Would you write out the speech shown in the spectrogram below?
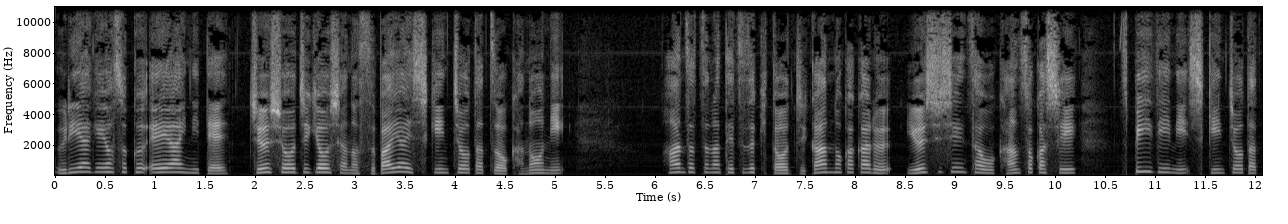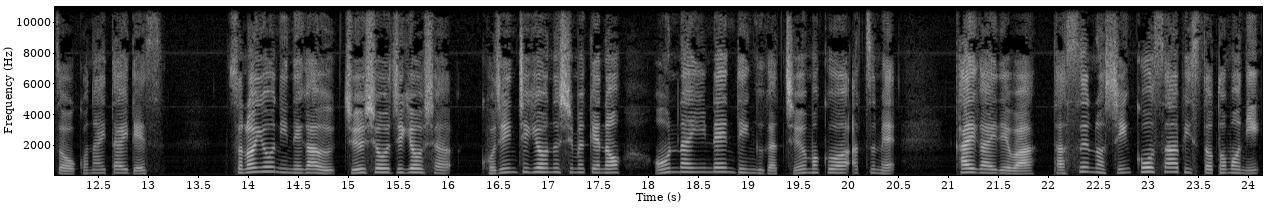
売上予測 AI にて中小事業者の素早い資金調達を可能に。煩雑な手続きと時間のかかる融資審査を簡素化しスピーディーに資金調達を行いたいです。そのように願う中小事業者個人事業主向けのオンラインレンディングが注目を集め海外では多数の新興サービスとともに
